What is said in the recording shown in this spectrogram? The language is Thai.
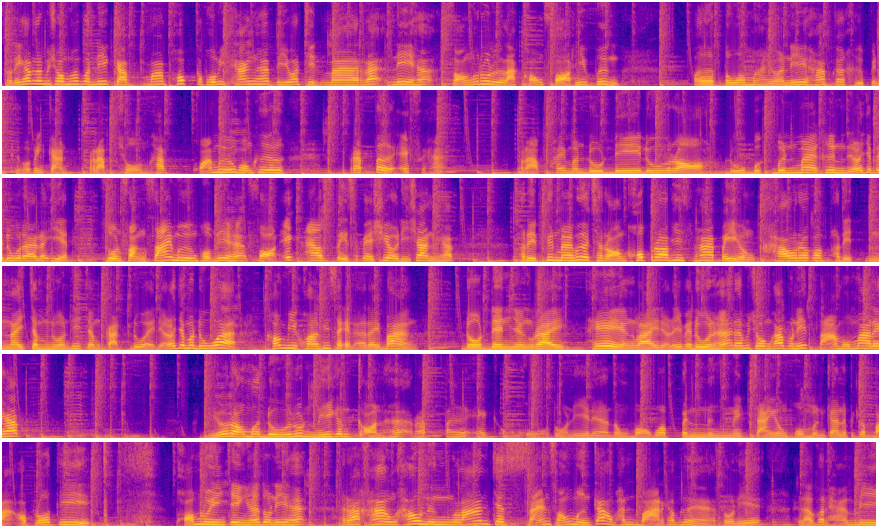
สวัสดีครับท่านผู้ชมครับวันนี้กลับมาพบกับผมอีกครั้งฮะปีวัจิตมาและนี่ฮะสองรุ่นหลักของ Ford ที่เพิ่งเปิดตัวใหม่วันนี้ครับ ก็คือเป็นถือว่าเป็นการปรับโฉมครับ ขวามือของผมคือ Raptor X ฮะปรับให้มันดูดีดูรอ ดูบึกบึนมากขึ้น เดี๋ยวเราจะไปดูรายละเอียด ส่วนฝั่งซ้ายมือของผมนี่ฮะ Ford XL Street Special Edition ครับ ผลิตขึ้นมาเพื่อฉลองครบรอบ 25 ปีของเขาแล้วก็ผลิตในจำนวนที่จำกัดด้วย เดี๋ยวเราจะมาดูว่าเขามีความพิเศษอะไรบ้าง โดดเด่นอย่างไร เท่อย่างไร เดี๋ยวเราจะไปดูนะฮะท่านผู้ชมครับ วันนี้ตามผมมาเลยครับ เดี๋ยวเรามาดูรุ่นนี้กันก่อนฮะ Raptor X โอ้โห ตัวนี้เนี่ยต้องบอกว่าเป็นหนึ่งในใจของผมเหมือนกันเป็นกระบะออฟโรดที่พร้อมลุยจริงๆฮะตัวนี้ฮะราคาของเขา1 7 2 9 0 0 0 บาทครับเนี่ยตัวนี้ แล้วก็แถมมี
